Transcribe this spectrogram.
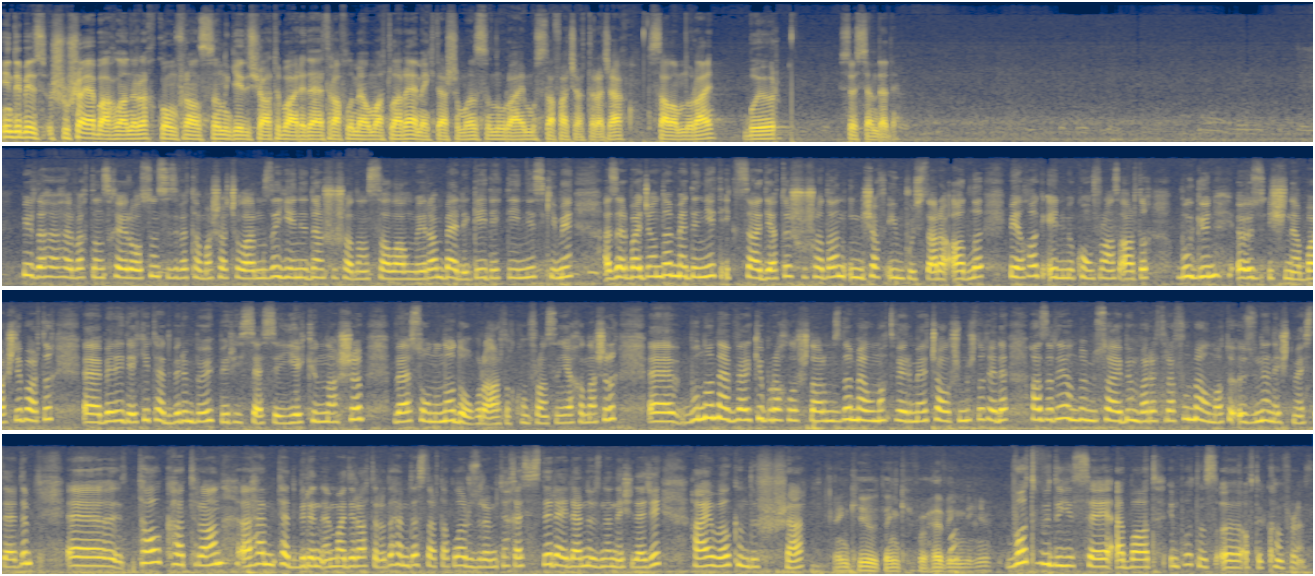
İndi biz Şuşaya bağlanırıq. Konfransın gedişatı barədə ətraflı məlumatları əməkdaşımız Nuray Mustafa çatdıracaq. Salam Nuray, buyur, söz səndədir. Bir daha hər vaxtınız xeyir olsun. Sizi və tamaşaçılarımızı yenidən Şuşadan salamlayıram. Bəli, qeyd etdiyiniz kimi Azərbaycanda mədəniyyət iqtisadiyyatı Şuşadan İnkişaf İmpulsları adlı beynəlxalq elmi konfrans artıq bu gün öz işinə başlayıb. Artıq e, belə deyək ki, tədbirin böyük bir hissəsi yekunlaşıb və sonuna doğru artıq konfransın yaxınlaşırıq. E, bundan əvvəlki buraxılışlarımızda məlumat verməyə çalışmışdıq. Elə hazırda yanımda müsahibim var. Ətraflı məlumatı özündən eşitmək istərdim. E, Tal Katran e, həm tədbirin həm də startaplar üzrə mütəxəssisdir. Rəylərini özündən eşidəcək. Hi, welcome to Şuşa. Thank you. Thank you for having me here. What would you say about importance uh, of the conference?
